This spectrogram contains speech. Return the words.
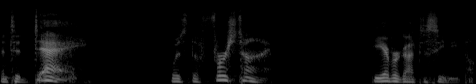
And today was the first time he ever got to see me play.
